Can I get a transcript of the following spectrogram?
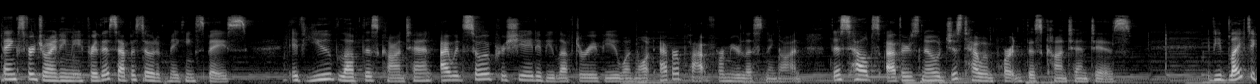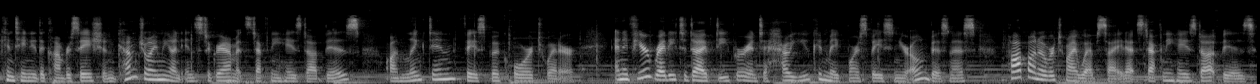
Thanks for joining me for this episode of Making Space. If you've loved this content, I would so appreciate if you left a review on whatever platform you're listening on. This helps others know just how important this content is. If you'd like to continue the conversation, come join me on Instagram at stephaniehayes.biz, on LinkedIn, Facebook, or Twitter. And if you're ready to dive deeper into how you can make more space in your own business, pop on over to my website at stephaniehayes.biz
